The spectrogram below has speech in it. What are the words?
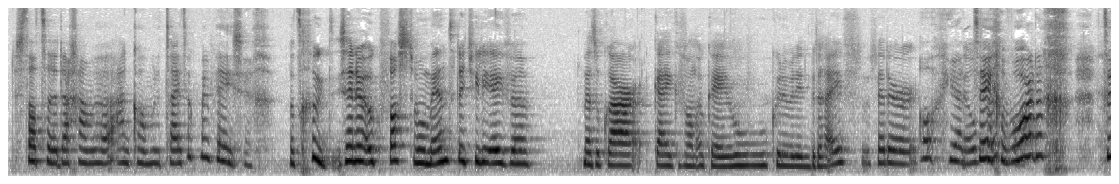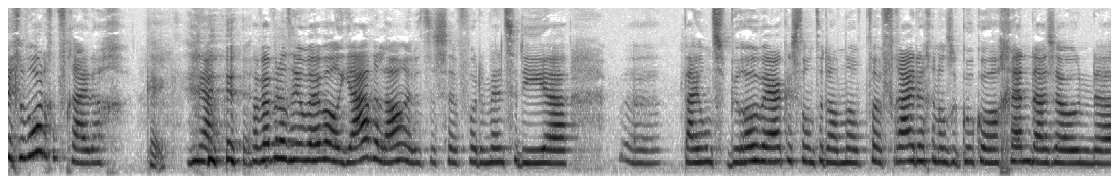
dus dat, eh, daar gaan we aankomende tijd ook mee bezig. Wat goed. Zijn er ook vaste momenten dat jullie even met elkaar kijken van... oké, hoe, hoe kunnen we dit bedrijf verder... Oh ja, Helpen? tegenwoordig, tegenwoordig op vrijdag. Kijk, Ja, maar we hebben dat heel, we hebben al jarenlang, en dat is eh, voor de mensen die eh, bij ons bureau werken, stond er dan op eh, vrijdag in onze Google Agenda zo'n eh,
